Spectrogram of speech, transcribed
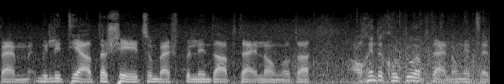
beim Militärattaché zum Beispiel in der Abteilung oder etc.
